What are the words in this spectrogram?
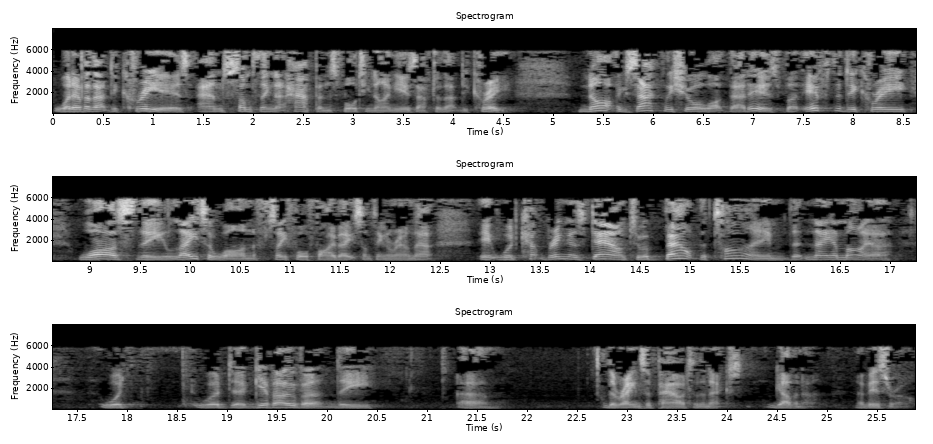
whatever that decree is and something that happens 49 years after that decree. Not exactly sure what that is, but if the decree was the later one, say 458, something around that, it would bring us down to about the time that Nehemiah would would uh, give over the um, the reins of power to the next governor of Israel.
